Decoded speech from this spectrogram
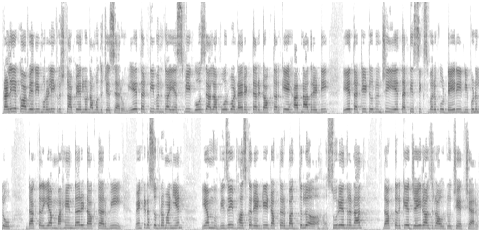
ప్రళయ కావేరి మురళీకృష్ణ పేర్లు నమోదు చేశారు. ఏ థర్టీ వన్గా ఎస్వి గోశాల పూర్వ director doctor K Harnath Reddy A thirty two నుంచి ఏ థర్టీ సిక్స్ వరకు డైరీ నిపుణులు doctor M Mahender doctor V Venkata Subrahmanyan M Vijay Bhaskar Reddy doctor Baddula Surendranath doctor K జయరాజరావును చేర్చారు.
